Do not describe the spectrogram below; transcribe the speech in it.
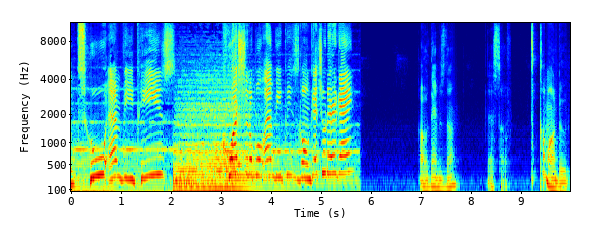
Two MVPs, questionable MVPs, is gonna get you there, gang? Oh, damn, it's done. That's tough. Come on, dude.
